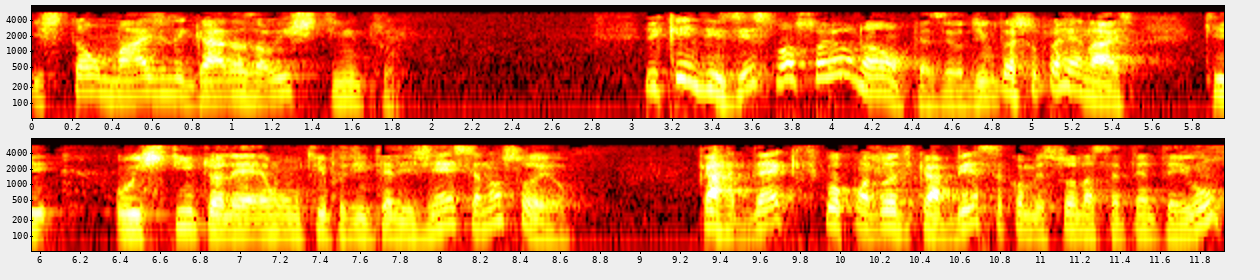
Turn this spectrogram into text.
estão mais ligadas ao instinto. E quem diz isso não sou eu não, quer dizer, eu digo das suprarrenais, que o instinto é um tipo de inteligência, não sou eu. Kardec ficou com a dor de cabeça, começou na 71,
